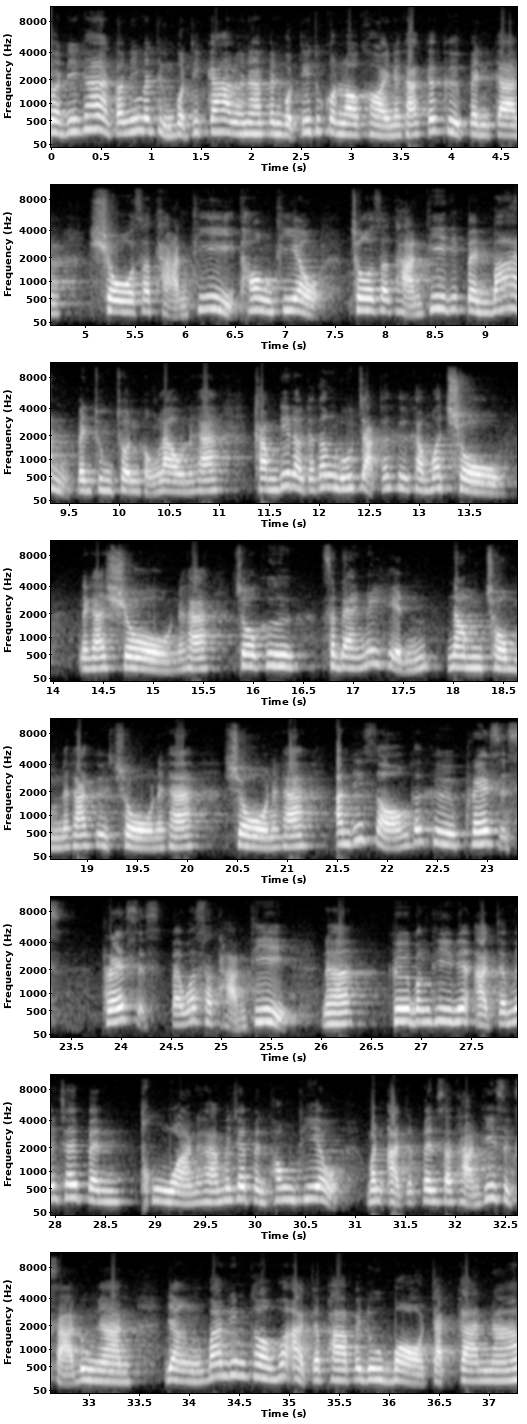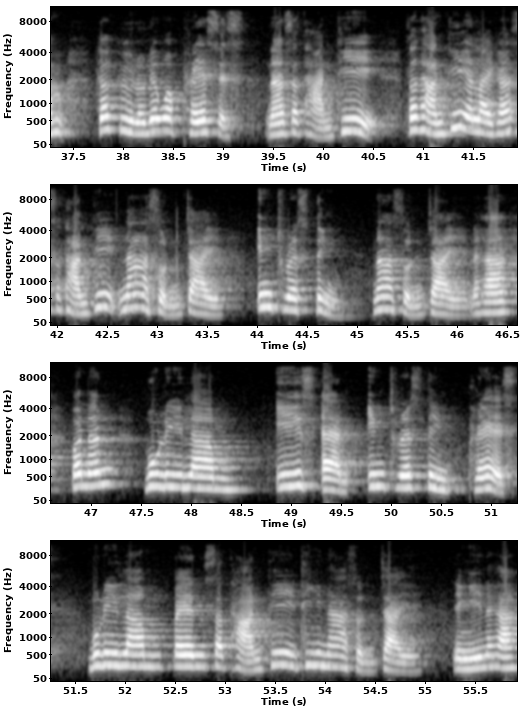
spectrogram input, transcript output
สวัสดีค่ะ ตอนนี้มาถึงบทที่ 9 แล้วนะ เป็นบทที่ทุกคนรอคอยนะคะ ก็คือเป็นการโชว์สถานที่ท่องเที่ยว โชว์สถานที่ที่เป็นบ้าน เป็นชุมชนของเรานะคะคำที่เราจะต้องรู้จักก็คือคำว่าโชว์นะคะ โชว์นะคะ โชว์คือแสดงให้เห็นนำชมนะคะ คือโชว์นะคะ โชว์นะคะ อันที่สองก็คือ places places แปลว่าสถานที่นะคะ คือบางทีเนี่ยอาจจะไม่ใช่เป็นทัวร์นะคะไม่ใช่เป็นท่องเที่ยว มันอาจจะเป็นสถานที่ศึกษาดูงาน อย่างบ้านริมทองเขาอาจจะพาไปดูบ่อจัดการน้ำก็คือเราเรียกว่า places นะสถานที่ สถานที่อะไรคะสถานที่น่าสนใจ interesting น่าสนใจนะคะ เพราะนั้นบุรีรัมย์ is an interesting place บุรีรัมย์เป็นสถานที่ที่น่าสนใจ อย่างนี้นะคะ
